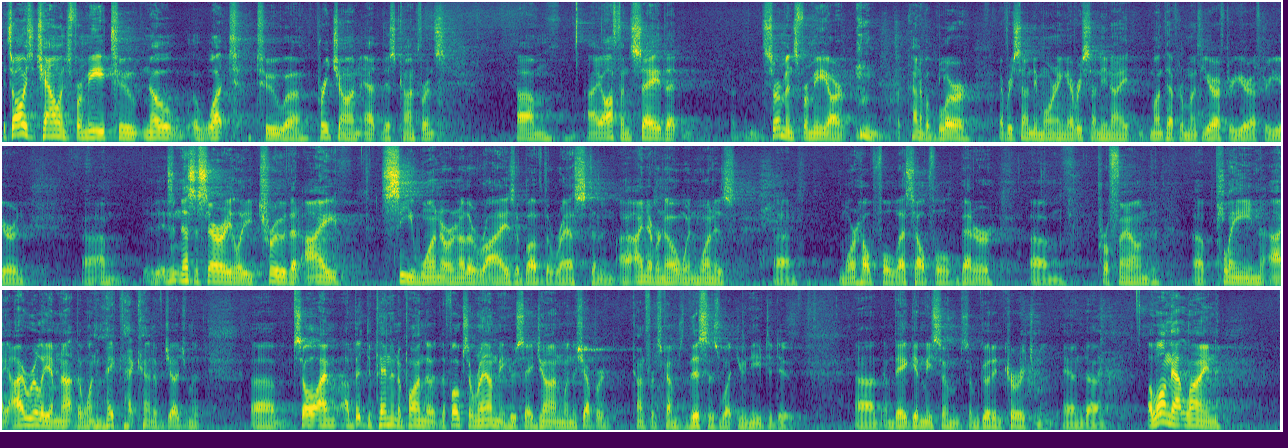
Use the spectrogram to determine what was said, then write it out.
It's always a challenge for me to know what to uh, preach on at this conference. Um, I often say that sermons for me are kind of a blur every Sunday morning, every Sunday night, month after month, year after year after year. And uh, it isn't necessarily true that I see one or another rise above the rest, and I, I never know when one is uh, more helpful, less helpful, better. Um, profound, uh, plain. I, I really am not the one to make that kind of judgment. Uh, so I'm a bit dependent upon the, the folks around me who say, John, when the Shepherd Conference comes, this is what you need to do. Uh, and they give me some, some good encouragement. And uh, along that line,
